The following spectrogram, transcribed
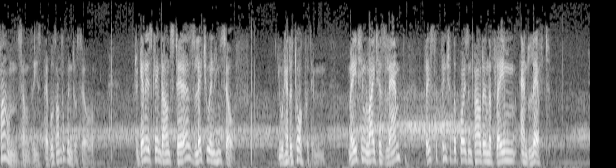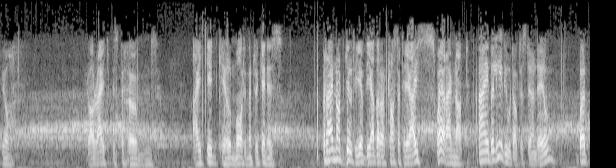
found some of these pebbles on the windowsill. Tregennis came downstairs, let you in himself. You had a talk with him, made him light his lamp, placed a pinch of the poison powder in the flame, and left. You're. You're right, Mr. Holmes. I did kill Mortimer Tregennis. But I'm not guilty of the other atrocity. I swear I'm not. I believe you, Dr. Sterndale. But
